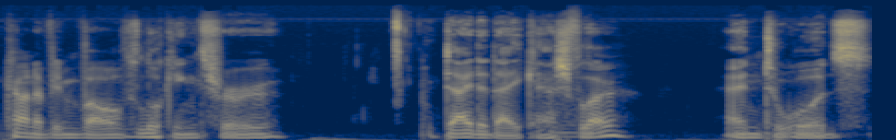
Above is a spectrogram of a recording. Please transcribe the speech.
kind of involves looking through day to day cash flow and towards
